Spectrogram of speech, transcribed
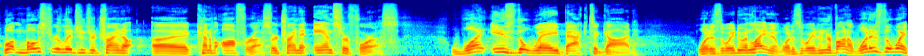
what most religions are trying to uh, kind of offer us or trying to answer for us. What is the way back to God? What is the way to enlightenment? What is the way to nirvana? What is the way?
